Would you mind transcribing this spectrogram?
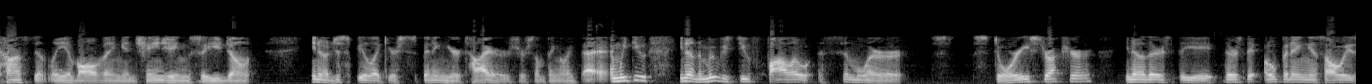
constantly evolving and changing so you don't, you know, just feel like you're spinning your tires or something like that. And we do, you know, the movies do follow a similar story structure. You know, there's the there's the opening is always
